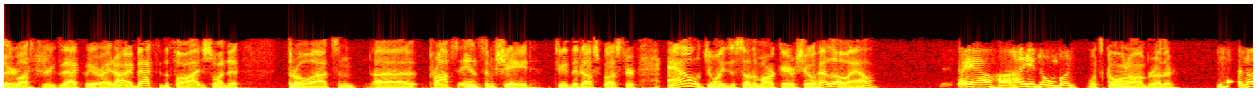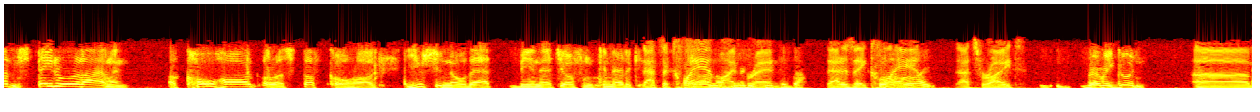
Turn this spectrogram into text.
Dustbuster, exactly right. All right, back to the phone. I just wanted to throw out some uh, props and some shade to the Dustbuster. Al joins us on the Mark Arum Show. Hello, Al. Hey Al, uh, how you doing, bud? What's going on, brother? Another state of Rhode Island. A quahog or a stuffed quahog. You should know that, being that you're from Connecticut. That's a clam, my friend. That is a clam. Right. That's right. Very good. Um,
